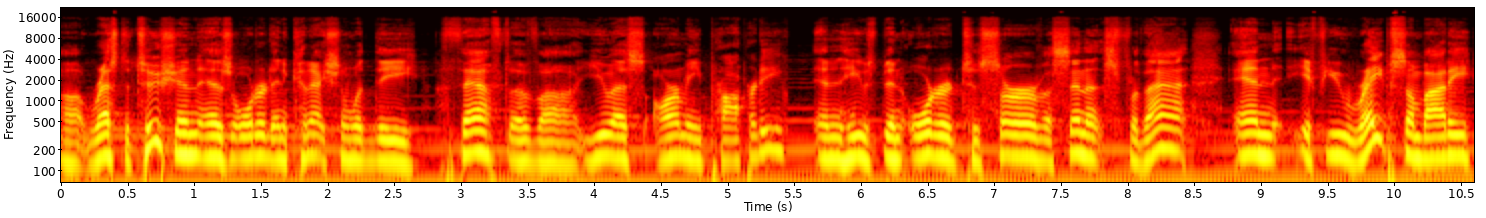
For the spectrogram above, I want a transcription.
uh, restitution as ordered in connection with the theft of uh, U.S. Army property, and he's been ordered to serve a sentence for that. And if you rape somebody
